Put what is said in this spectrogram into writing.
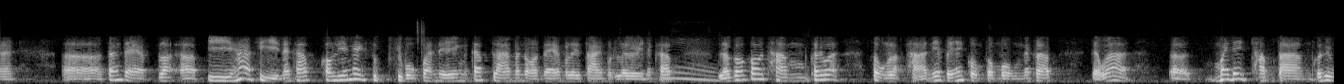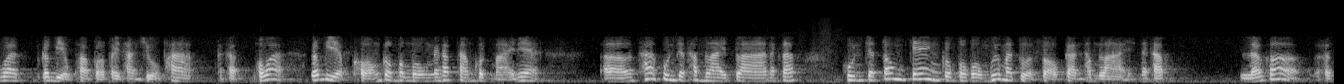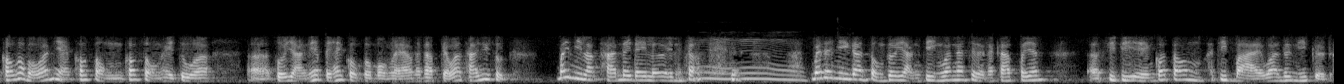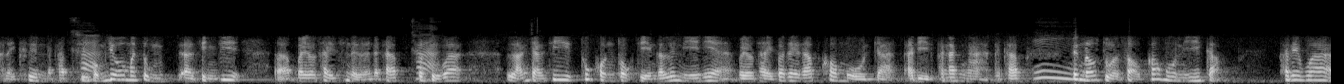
เอ่อตั้งแต่ปลาเอ่อปี54นะครับเขาเลี้ยงได้สิบ16วันเองนะครับ ปลามันนอนแรมมาเลยตายหมดเลยนะครับอืมแล้วก็ก็ทำเขาเรียกว่า ส่งหลักฐานเนี้ไปให้กรมประมงนะครับ แต่ว่าเอ่อไม่ได้ทำตามเขาเรียกว่าระเบียบความปลอดภัยทางชีวภาพนะครับ เพราะว่าระเบียบของกรมประมงนะครับ ตามกฎหมายเนี่ยเอ่อถ้าคุณจะทำลายปลานะครับ คุณจะต้องแจ้งกรมประมงเพื่อมาตรวจสอบการทำลายนะครับ แล้วก็เอ่อเขาก็บอกว่าเนี่ยเขาส่งเขาส่งไอ้ตัวเอ่อตัวอย่างเนี้ไปให้กรมประมงแล้วนะครับ แต่ว่าท้ายที่สุดไม่มีหลักฐานใดๆเลยนะครับอืมไม่ได้มีการส่งตัวอย่างจริงว่างั้นเถอะนะครับ เพราะฉะนั้น ซีพีเองก็ต้องอธิบายว่าเรื่องนี้เกิดอะไรขึ้นนะครับค่ะที่ผมโยงมาสู่เอ่อสิ่งที่ไบโอไทยเสนอนะครับค่ะก็คือว่าหลังจากที่ทุกคนถกเถียงกันเรื่องนี้เนี่ยไบโอไทยก็ได้รับข้อมูลจากอดีตพนักงานนะครับอืมซึ่งเราตรวจสอบข้อมูลนี้กับเขาเรียกว่า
